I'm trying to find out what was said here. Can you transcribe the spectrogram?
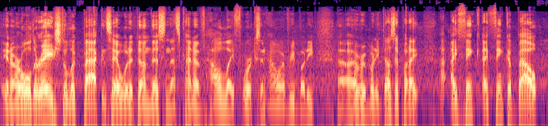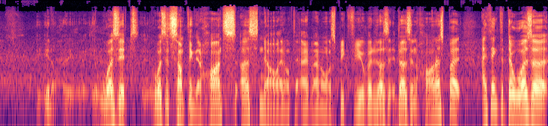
in our older age to look back and say I would have done this, and that's kind of how life works and how everybody uh, everybody does it. But I I think I think about you know, was it was it something that haunts us? No, I don't. Th- I don't want to speak for you, but it does. It doesn't haunt us. But I think that there was a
